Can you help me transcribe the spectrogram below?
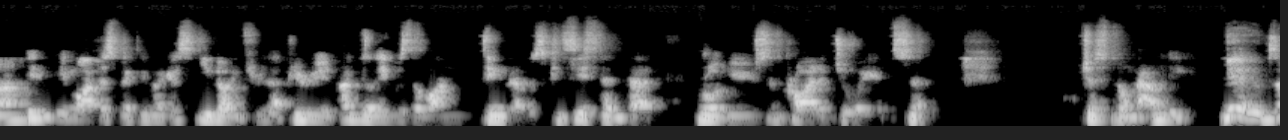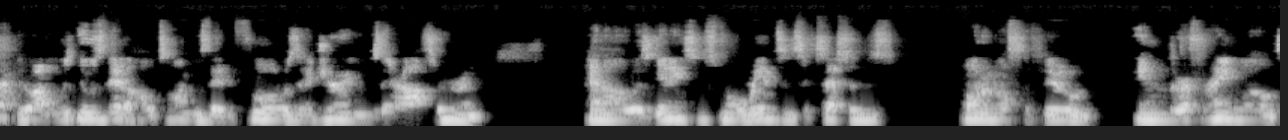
um, In, in my perspective, I guess you going through that period, rugby league was the one thing that was consistent that brought you some pride and joy and some just normality. yeah, exactly right. It was, it was there the whole time. It was there before. It was there during. It was there after, and and I was getting some small wins and successes on and off the field in the refereeing world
